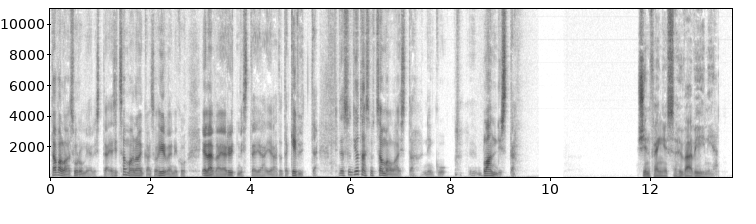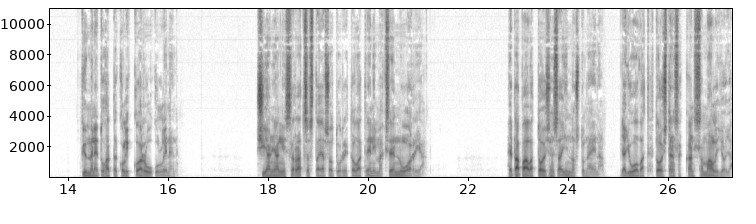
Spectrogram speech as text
tavallaan surumielistä ja sitten samaan aikaan se on hirveän niin kuin elävää ja rytmistä ja, ja tota, kevyttä. Tässä on jotain semmoista samanlaista niin kuin blandista. Shinfengissä hyvää viiniä. 10 000 kolikkoa ruukullinen. Xianyangissa ratsastajasoturit ovat enimmäkseen nuoria. He tapaavat toisensa innostuneina – ja juovat toistensa kanssa maljoja.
